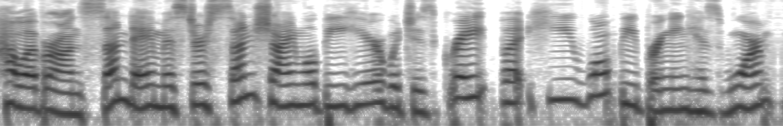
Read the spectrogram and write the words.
However, on Sunday, Mr. Sunshine will be here, which is great, but he won't be bringing his warmth.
